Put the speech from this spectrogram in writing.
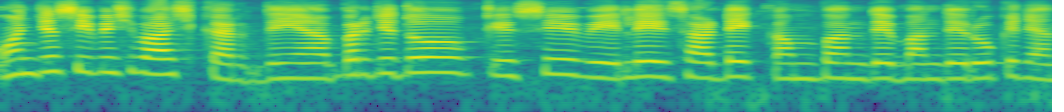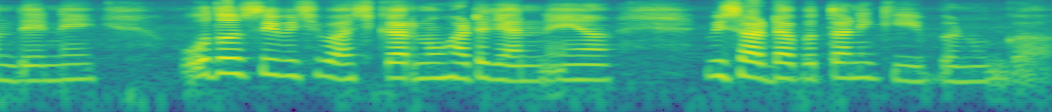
ਉਂਝ ਅਸੀਂ ਵਿਸ਼ਵਾਸ ਕਰਦੇ ਹਾਂ, ਪਰ ਜਦੋਂ ਕਿਸੇ ਵੇਲੇ ਸਾਡੇ ਕੰਮ ਬੰਦੇ ਬੰਦੇ ਰੁਕ ਜਾਂਦੇ ਨੇ, ਉਦੋਂ ਅਸੀਂ ਵਿਸ਼ਵਾਸ ਕਰਨ ਨੂੰ ਹਟ ਜਾਂਦੇ ਹਾਂ ਵੀ ਸਾਡਾ ਪਤਾ ਨਹੀਂ ਕੀ ਬਣੂਗਾ।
